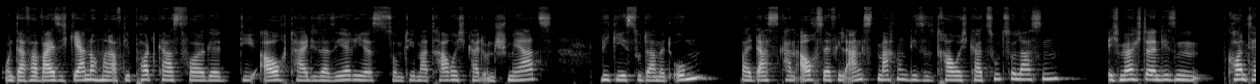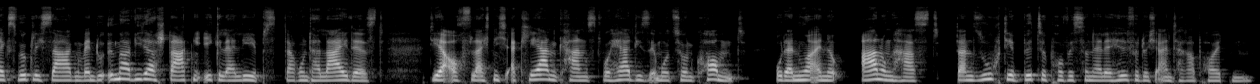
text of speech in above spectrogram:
Und da verweise ich gerne nochmal auf die Podcast-Folge, die auch Teil dieser Serie ist zum Thema Traurigkeit und Schmerz. Wie gehst du damit um? Weil das kann auch sehr viel Angst machen, diese Traurigkeit zuzulassen. Ich möchte in diesem Kontext wirklich sagen, wenn du immer wieder starken Ekel erlebst, darunter leidest, dir auch vielleicht nicht erklären kannst, woher diese Emotion kommt oder nur eine Ahnung hast, dann such dir bitte professionelle Hilfe durch einen Therapeuten.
